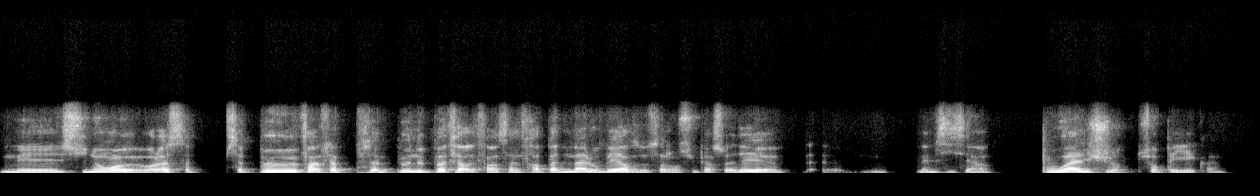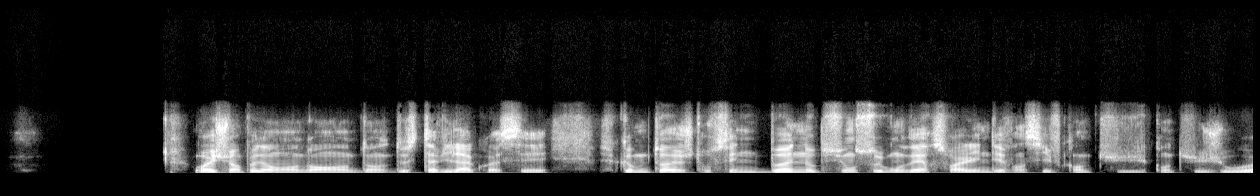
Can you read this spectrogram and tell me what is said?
mais sinon, euh, voilà, ça, ça peut, ça, ça, peut ne pas faire, enfin, ça ne fera pas de mal aux Bears, ça j'en suis persuadé, même si c'est un poil sur, surpayé quand même. Ouais, je suis un peu dans, dans, dans de cet avis-là, quoi. C'est comme toi, je trouve que c'est une bonne option secondaire sur la ligne défensive quand tu quand tu joues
